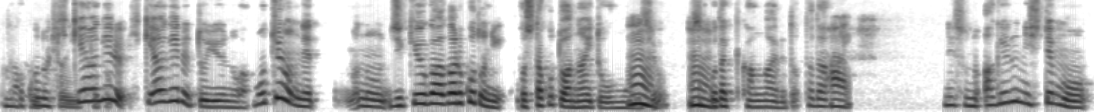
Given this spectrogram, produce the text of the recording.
この引き上げる引き上げるというのはもちろんねあの時給が上がることに越したことはないと思うんですよ、うん。そこだけ考えると。ただ、はい。ね、その上げるにしても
